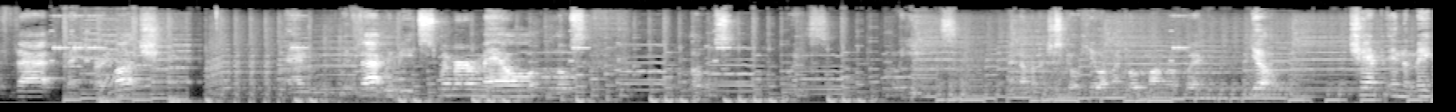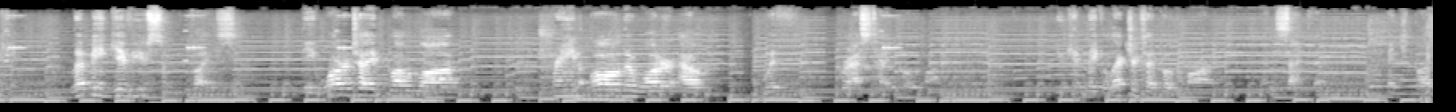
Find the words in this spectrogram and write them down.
With that, thank you very much. And with that, we beat Swimmer, Male, Los. Los. Luis. Louise. And I'm to just go heal up my Pokemon real quick. Yo, champ in the making. Let me give you some advice. The water type, blah blah blah, drain all their water out with grass type Pokemon. You can make electric type Pokemon and sack them. Bud.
